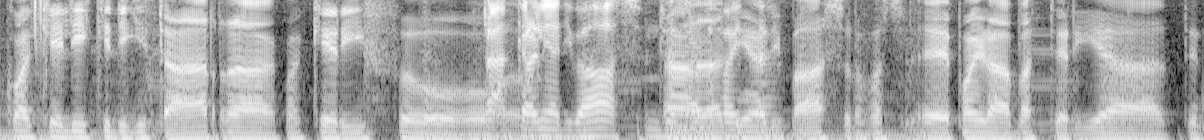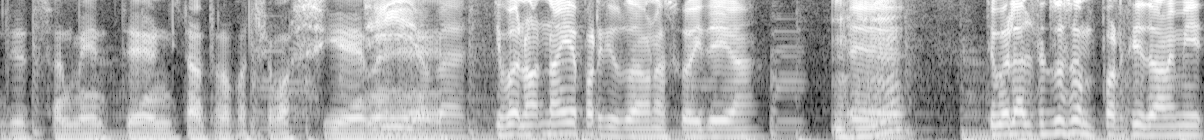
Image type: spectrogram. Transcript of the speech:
qualche lick di chitarra, qualche riff o Anche la linea di basso, in Ah, la linea te. di basso, faccio- e poi la batteria tendenzialmente ogni tanto la facciamo assieme. Sì, vabbè. Tipo, no, noi è partito da una sua idea. Mhm. E, tipo, le altre due sono partite da una mia.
